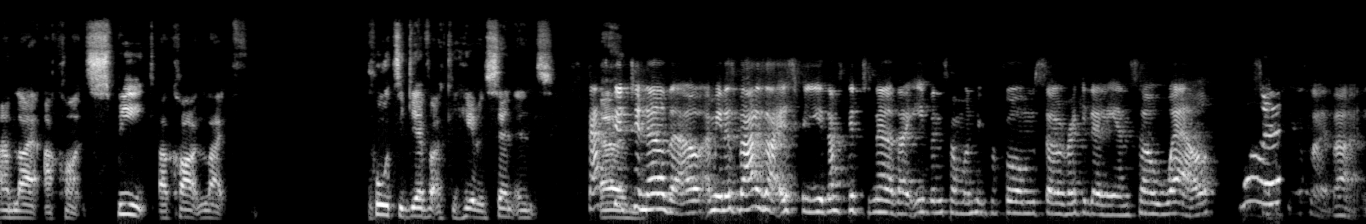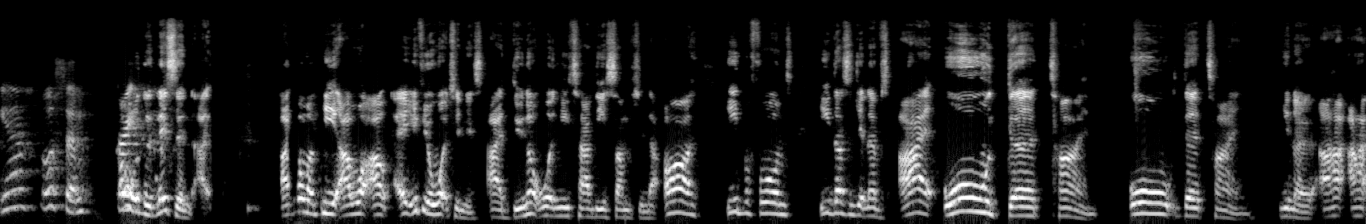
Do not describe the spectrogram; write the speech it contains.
I'm like, I can't speak, I can't like pull together a coherent sentence. That's um, good to know, though. I mean, as bad as that is for you, that's good to know that even someone who performs so regularly and so well feels like that. Yeah, awesome. Great. Oh, listen, I, I don't want people. I want. I, if you're watching this, I do not want you to have the assumption that oh, he performs, he doesn't get nervous. I all the time, all the time. You know, I, I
